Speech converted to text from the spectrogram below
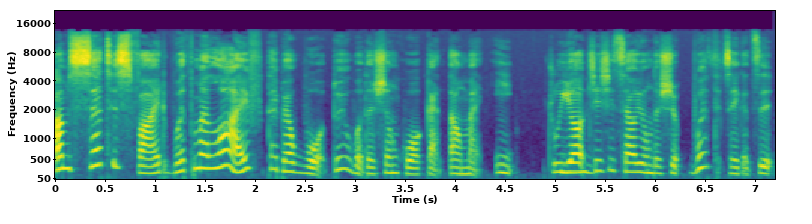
，I'm satisfied with my life，代表我对我的生活感到满意。注意哦，介系词要用的是 with 这个字。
